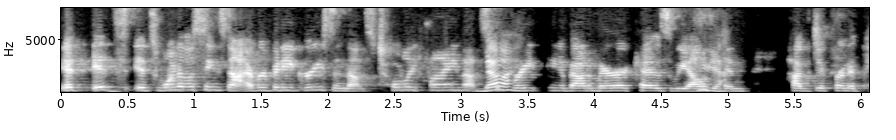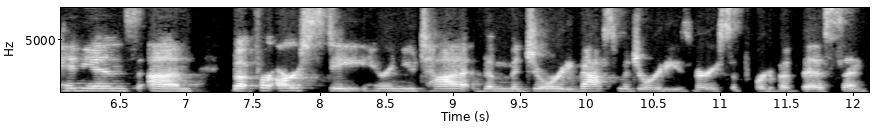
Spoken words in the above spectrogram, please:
it, it's it's one of those things not everybody agrees, and that's totally fine. That's no, the great thing about America is we all yeah. can have different opinions. Um, but for our state here in Utah, the majority, vast majority, is very supportive of this, and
